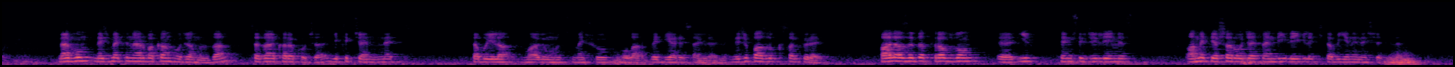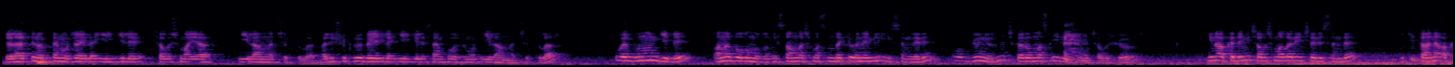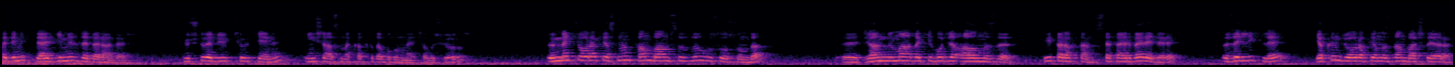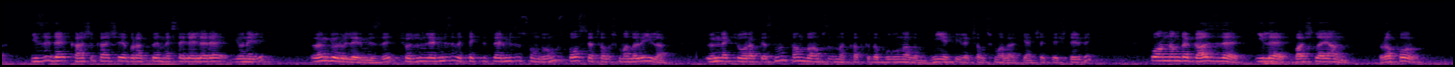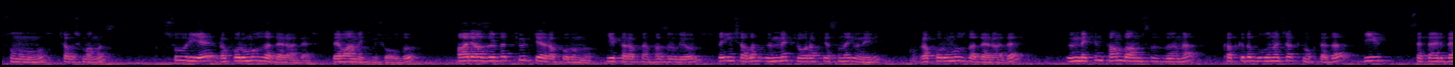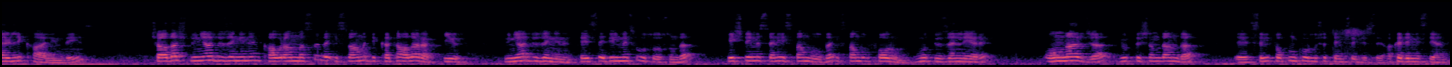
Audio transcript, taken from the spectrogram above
Merhum Necmettin Erbakan hocamızdan Sezai Karakoç'a Yitik Cennet kitabıyla malumunuz meşhur olan ve diğer eserlerle. Necip Fazıl Kısakürek, hali hazırda Trabzon e, il temsilciliğimiz Ahmet Yaşar Hoca Efendi ile ilgili kitabı yeni neşrettiler. Celalettin Ökten Hoca ile ilgili çalışmaya ilanla çıktılar. Ali Şükrü Bey ile ilgili sempozyumun ilanla çıktılar. Ve bunun gibi Anadolu'muzun İslamlaşmasındaki önemli isimlerin o gün yüzüne çıkarılması ile ilgili çalışıyoruz. Yine akademi çalışmaları içerisinde iki tane akademik dergimizle beraber güçlü ve büyük Türkiye'nin inşasına katkıda bulunmaya çalışıyoruz. Ümmet coğrafyasının tam bağımsızlığı hususunda e, Can Nüma'daki hoca ağımızı bir taraftan seferber ederek özellikle yakın coğrafyamızdan başlayarak bizi de karşı karşıya bıraktığı meselelere yönelik öngörülerimizi, çözümlerimizi ve tekliflerimizi sunduğumuz dosya çalışmalarıyla ümmet coğrafyasının tam bağımsızlığına katkıda bulunalım niyetiyle çalışmalar gerçekleştirdik. Bu anlamda Gazze ile başlayan rapor sunumumuz, çalışmamız Suriye raporumuzla beraber devam etmiş oldu. Hali hazırda Türkiye raporunu bir taraftan hazırlıyoruz ve inşallah ümmet coğrafyasına yönelik raporumuzla beraber ümmetin tam bağımsızlığına katkıda bulunacak noktada bir seferberlik halindeyiz. Çağdaş dünya düzeninin kavranması ve İslam'ı dikkate alarak bir dünya düzeninin tesis edilmesi hususunda geçtiğimiz sene İstanbul'da İstanbul Forum'u düzenleyerek onlarca yurt dışından da e, sivil toplum kuruluşu temsilcisi, akademisyen,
